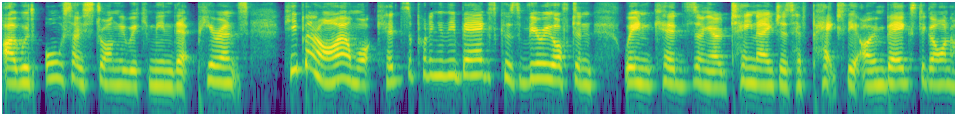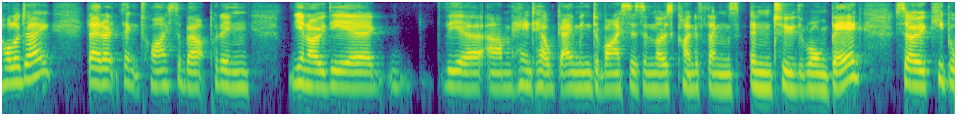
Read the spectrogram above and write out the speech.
I would also strongly recommend that parents keep an eye on what kids are putting in their bags because very often when kids, you know, teenagers have packed their own bags to go on holiday, they don't think twice about putting, you know, their their um, handheld gaming devices and those kind of things into the wrong bag. So keep a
